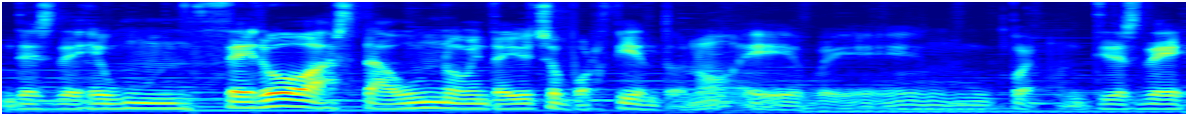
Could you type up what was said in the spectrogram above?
desde un 0 hasta un 98%, ¿no? Eh, bueno, desde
